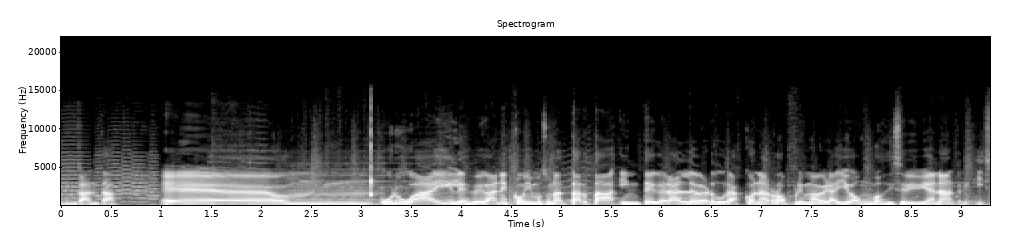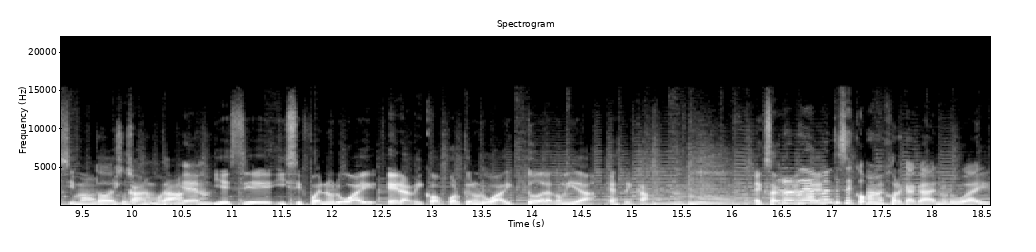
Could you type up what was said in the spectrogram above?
Me encanta. Eh, mm, Uruguay, les veganes comimos una tarta integral de verduras con arroz, primavera y hongos, dice Viviana. Riquísimo. Todo me eso suena encanta. muy bien. Y si, y si fue en Uruguay, era rico, porque en Uruguay toda la comida es rica. Pero Exactamente. realmente se come mejor que acá en Uruguay.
